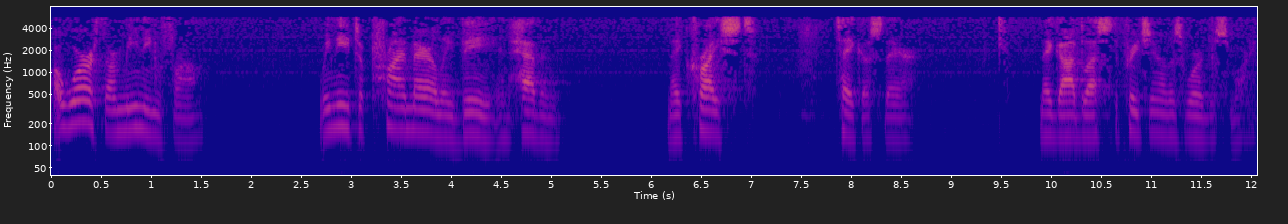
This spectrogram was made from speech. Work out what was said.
our worth, our meaning from? We need to primarily be in heaven. May Christ take us there. May God bless the preaching of His word this morning.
